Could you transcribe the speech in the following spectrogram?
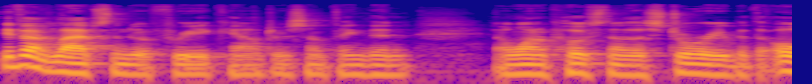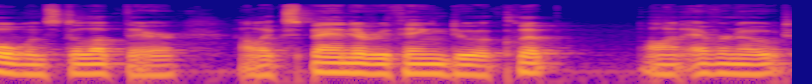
if I've lapsed into a free account or something, then I want to post another story, but the old one's still up there. I'll expand everything, do a clip on Evernote.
